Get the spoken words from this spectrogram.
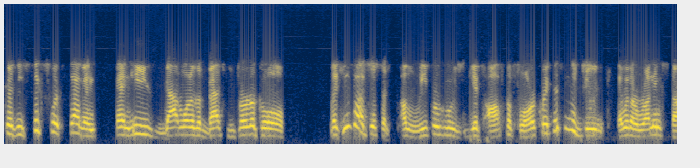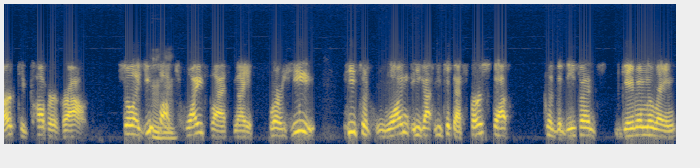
Because he's six foot seven and he's got one of the best vertical like he's not just a, a leaper who gets off the floor quick. This is a dude that with a running start can cover ground. So like you saw Mhm. twice last night where he he took one he got he took that first step because the defense gave him the lane,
